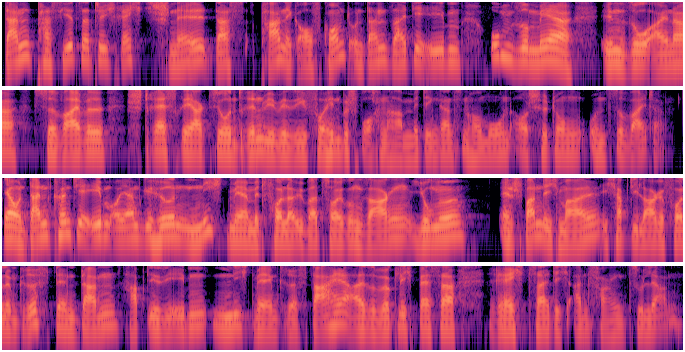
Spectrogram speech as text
dann passiert es natürlich recht schnell, dass Panik aufkommt und dann seid ihr eben umso mehr in so einer Survival-Stressreaktion drin, wie wir sie vorhin besprochen haben, mit den ganzen Hormonausschüttungen und so weiter. Ja, und dann könnt ihr eben eurem Gehirn nicht mehr mit voller Überzeugung sagen, Junge, entspann dich mal, ich habe die Lage voll im Griff, denn dann habt ihr sie eben nicht mehr im Griff. Daher also wirklich besser rechtzeitig anfangen zu lernen.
